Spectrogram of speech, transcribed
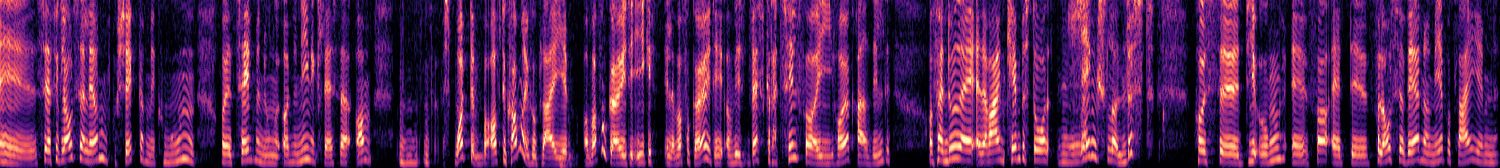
Øh, så jeg fik lov til at lave nogle projekter med kommunen, hvor jeg talte med nogle 8. og 9. klasser om, spurgte dem, hvor ofte kommer I på plejehjem, og hvorfor gør I det ikke, eller hvorfor gør I det, og hvad skal der til for, at I i højere grad vil det? Og fandt ud af, at der var en kæmpe stor længsel og lyst hos øh, de unge øh, for at øh, få lov til at være noget mere på plejehjemmene.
